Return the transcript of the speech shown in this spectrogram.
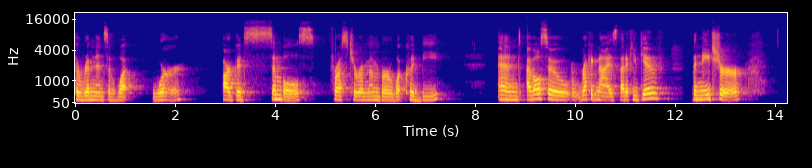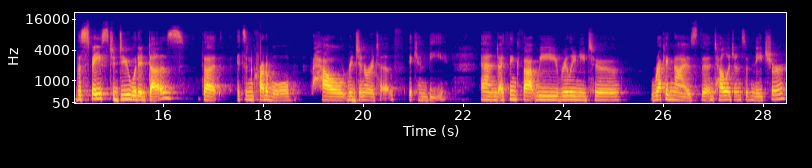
the remnants of what were are good symbols for us to remember what could be. And I've also recognized that if you give the nature the space to do what it does, that it's incredible how regenerative it can be. And I think that we really need to recognize the intelligence of nature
